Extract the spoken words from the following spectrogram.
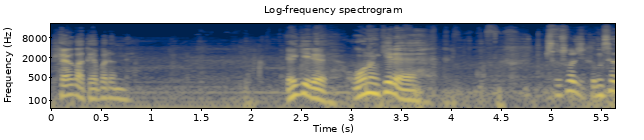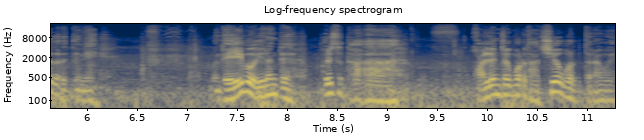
폐허가 돼버렸네 여기를 오는 길에 주소지 검색을 했더니 뭐 네이버 이런데 벌써 다 관련 정보로 다 지워버렸더라고요.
